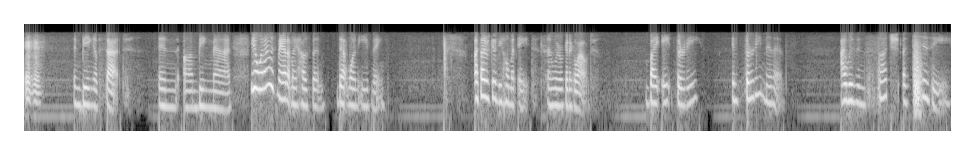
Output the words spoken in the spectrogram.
mhm. in being upset, in um being mad. You know, when I was mad at my husband that one evening, I thought he was going to be home at eight, and we were going to go out. By eight thirty, in thirty minutes, I was in such a tizzy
